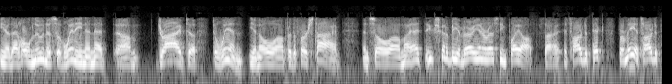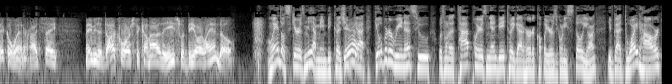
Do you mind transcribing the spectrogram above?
you know that whole newness of winning and that um, drive to to win, you know, uh, for the first time. And so um, I, I think it's going to be a very interesting playoff. So it's hard to pick. For me, it's hard to pick a winner. I'd say maybe the dark horse to come out of the East would be Orlando. Orlando scares me. I mean, because you've Yeah. got Gilbert Arenas, who was one of the top players in the NBA till he got hurt a couple years ago, and he's still young. You've got Dwight Howard.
